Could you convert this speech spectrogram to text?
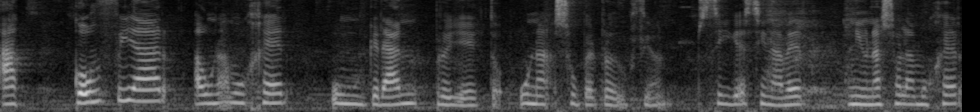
a confiar a una mujer un gran proyecto, una superproducción. Sigue sin haber ni una sola mujer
